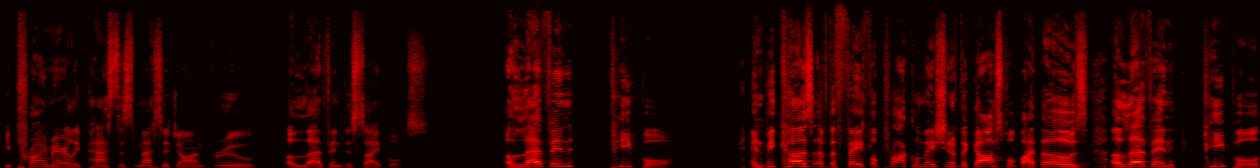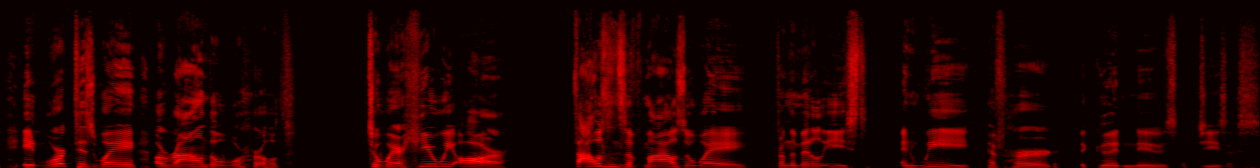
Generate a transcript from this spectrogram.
He primarily passed this message on through 11 disciples. 11 people. And because of the faithful proclamation of the gospel by those 11 people, it worked his way around the world to where here we are, thousands of miles away from the Middle East, and we have heard the good news of Jesus.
